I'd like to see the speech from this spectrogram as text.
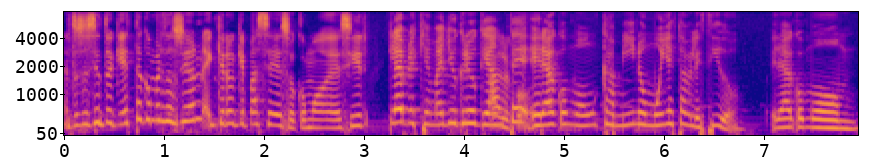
Entonces siento que esta conversación eh, quiero que pase eso, como decir... Claro, pero es que además yo creo que antes era como un camino muy establecido. Era como...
